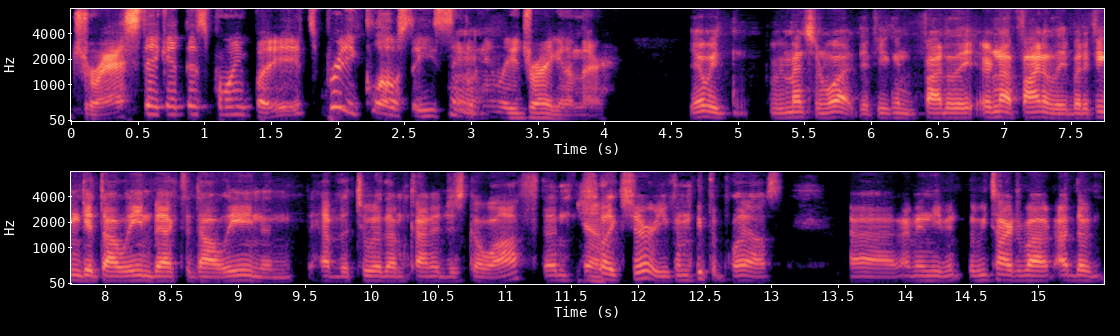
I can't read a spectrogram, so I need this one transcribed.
drastic at this point, but it's pretty close that he's single handedly mm. dragging him there. Yeah, we we mentioned what if you can finally or not finally, but if you can get Dahlin back to Dahlin and have the two of them kind of just go off, then yeah. like sure you can make the playoffs. Uh, I mean, even we talked about uh, the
